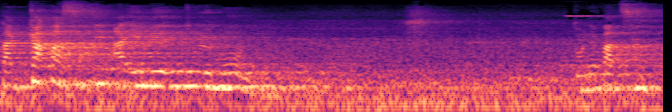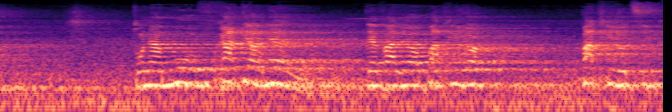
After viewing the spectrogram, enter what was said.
ta capacité à aimer tout le monde, ton empathie, ton amour fraternel, tes valeurs patriotes, patriotiques,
